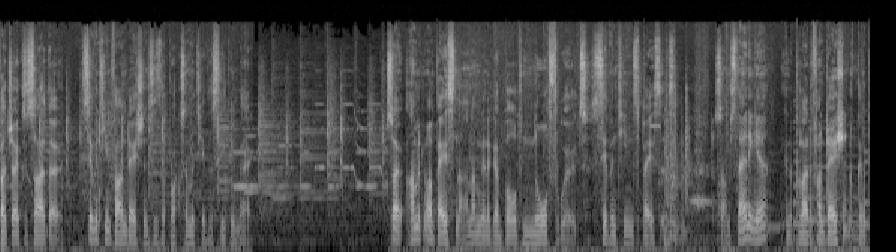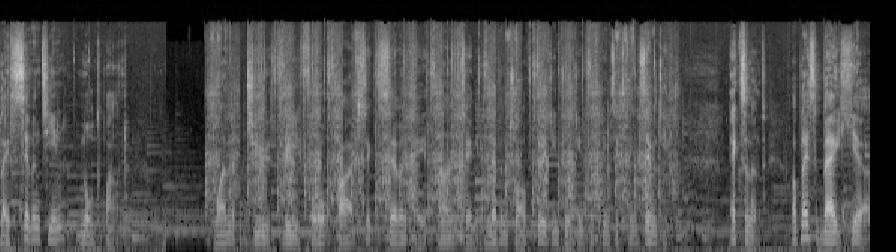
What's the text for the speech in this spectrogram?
But jokes aside though, 17 foundations is the proximity of the sleeping bag. So I'm at my base now and I'm going to go build northwards, 17 spaces. So I'm standing here, I'm going to pull out a foundation, I'm going to place 17 northbound. 1, 2, 3, 4, 5, 6, 7, 8, 9, 10, 11, 12, 13, 14, 15, 16, 17. Excellent. I'll place a bag here,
